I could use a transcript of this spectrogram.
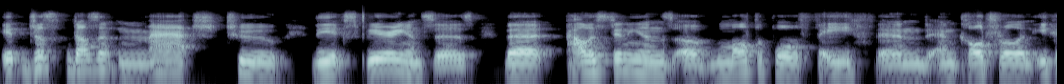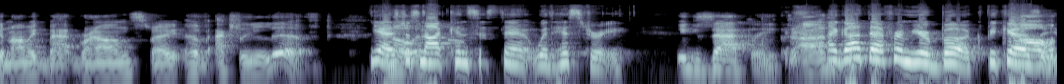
it just doesn't match to the experiences that Palestinians of multiple faith and, and cultural and economic backgrounds right have actually lived. Yeah, it's know, just not consistent with history. Exactly. Uh, I got that from your book because oh.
